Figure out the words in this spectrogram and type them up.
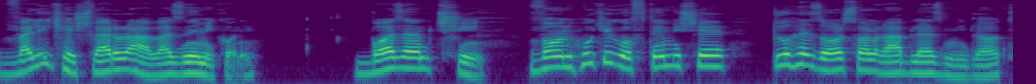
ولی کشور رو عوض نمی کنیم بازم چین. وانهو که گفته میشه دو هزار سال قبل از میلاد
